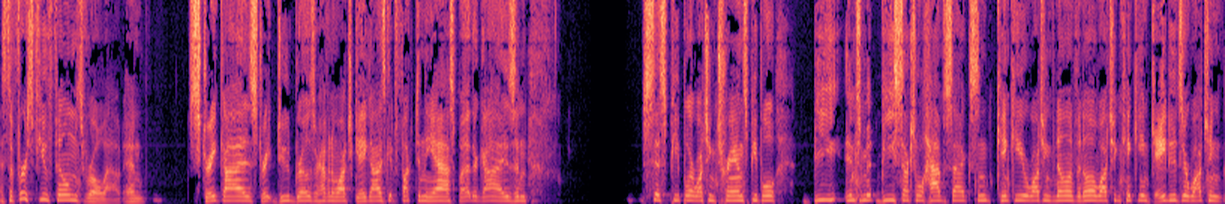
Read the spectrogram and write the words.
as the first few films roll out and straight guys, straight dude bros are having to watch gay guys get fucked in the ass by other guys and cis people are watching trans people be intimate, be sexual, have sex, and kinky are watching vanilla and vanilla watching kinky, and gay dudes are watching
